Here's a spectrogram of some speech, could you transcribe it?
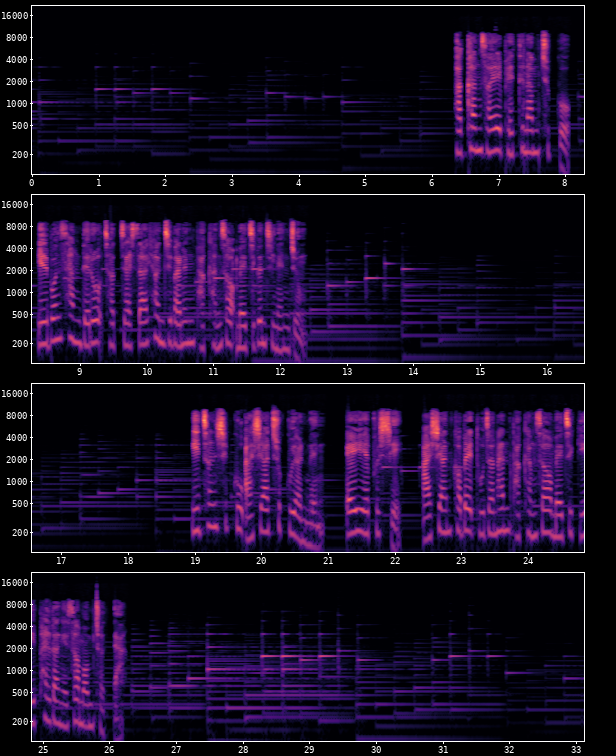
박항서의 베트남 축구, 일본 상대로 젖잘싸 현지반응 박항서 매직은 진행 중. (2019) 아시아 축구연맹 AFC 아시안컵에 도전한 박항서 매직이 8강에서 멈췄다.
